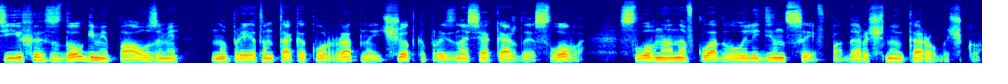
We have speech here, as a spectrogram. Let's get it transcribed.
Тихо, с долгими паузами, но при этом так аккуратно и четко произнося каждое слово, словно она вкладывала леденцы в подарочную коробочку.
